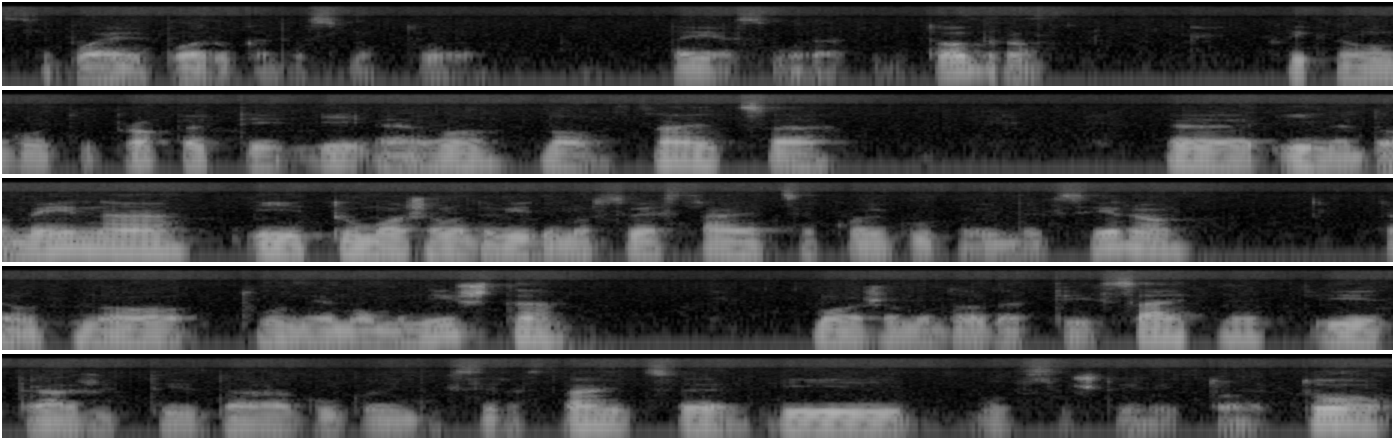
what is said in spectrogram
se pojavi poruka da smo to, da jesmo uradili dobro. Kliknemo Go to Property i evo nova stranica, e, ime domena i tu možemo da vidimo sve stranice koje Google indeksirao. Trenutno tu nemamo ništa, možemo dodati sitemap i tražiti da Google indeksira stranice i u suštini to je to.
